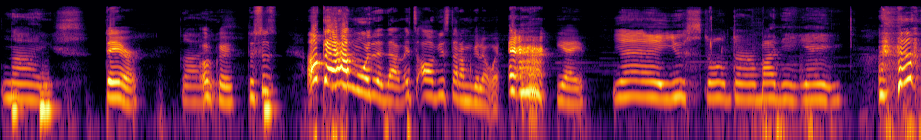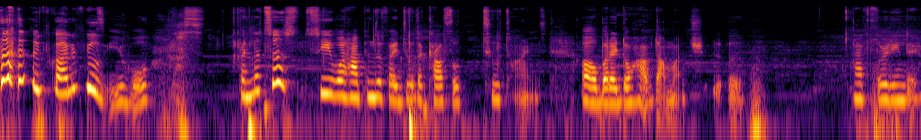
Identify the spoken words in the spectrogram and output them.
Nice. There. guys. Okay, this is okay. I have more than them. It's obvious that I'm gonna win. Yay! Yay! You stole their money. Yay! it kind of feels evil. But let's just see what happens if I do the castle two times. Oh, but I don't have that much. Uh, I have 13 day.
